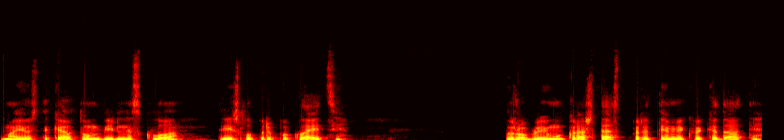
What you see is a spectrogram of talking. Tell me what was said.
Маю ось таке автомобільне скло, трісло при поклейці. Зроблю йому краш-тест перед тим, як викидати.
